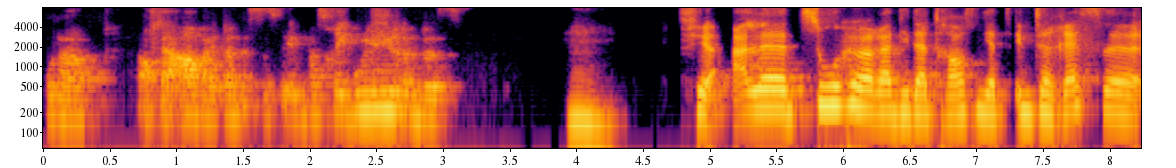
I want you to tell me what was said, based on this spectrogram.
oder auf der Arbeit, dann ist es eben was Regulierendes. Hm für alle Zuhörer, die da draußen jetzt Interesse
